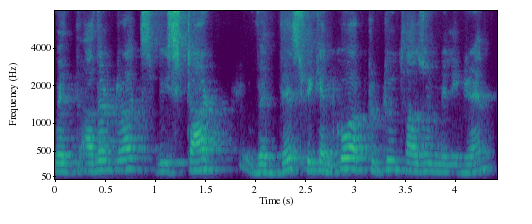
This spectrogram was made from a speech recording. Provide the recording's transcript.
with other drugs. We start with this. We can go up to 2000 milligram,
